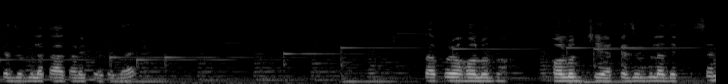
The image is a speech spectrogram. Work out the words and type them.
খেজুরগুলা তাড়াতাড়ি পেকে যায়। তারপরে হলুদ হলুদ যে খেজুরগুলা দেখতেছেন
